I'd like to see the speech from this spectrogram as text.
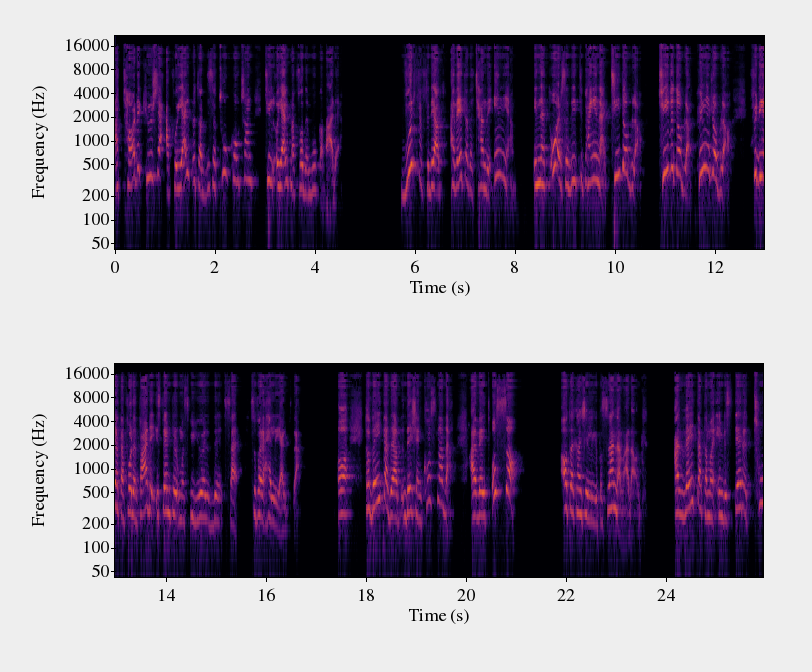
Jeg tar det kurset, jeg får hjelp av disse to coachene til å hjelpe meg å få den boka ferdig. Hvorfor? Fordi jeg vet at jeg tjener det inn igjen. Innen et år så er de pengene tidobla. 20-dobla, 100-dobla, fordi at jeg får den ferdig, istedenfor om jeg skulle gjøre det selv. Så får jeg heller hjelpe deg. Og da vet jeg det at det er ikke en kostnad. Jeg vet også at jeg kan ikke ligge på stranda hver dag. Jeg vet at jeg må investere to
